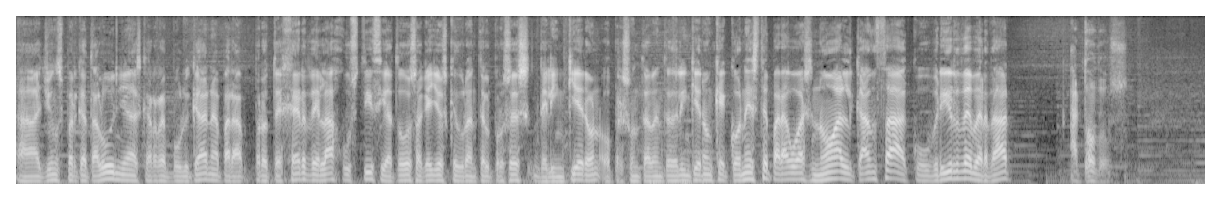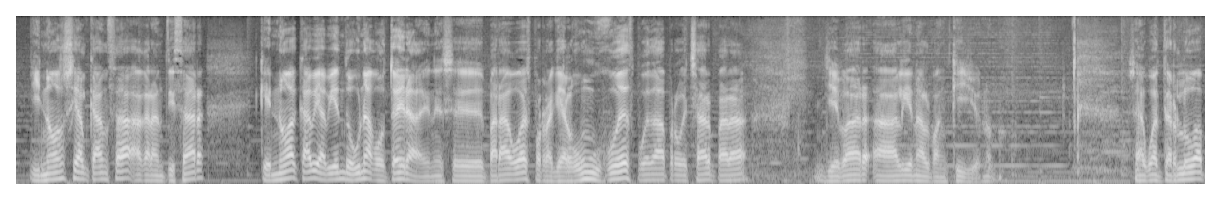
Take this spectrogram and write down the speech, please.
a Junts per Catalunya, Esquerra Republicana, para proteger de la justicia a todos aquellos que durante el proceso delinquieron o presuntamente delinquieron, que con este paraguas no alcanza a cubrir de verdad a todos. Y no se alcanza a garantizar que no acabe habiendo una gotera en ese paraguas por la que algún juez pueda aprovechar para llevar a alguien al banquillo. ¿no? O sea, Waterloo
